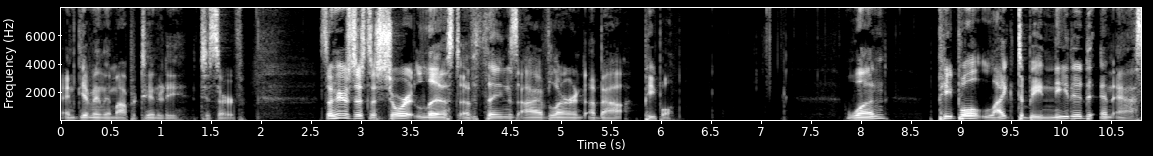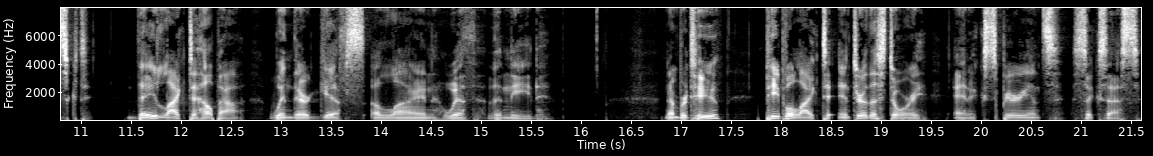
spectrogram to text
and giving them opportunity to serve. So here's just a short list of things I've learned about people. One, people like to be needed and asked. They like to help out when their gifts align with the need. Number two, people like to enter the story and experience success.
